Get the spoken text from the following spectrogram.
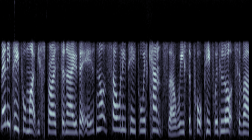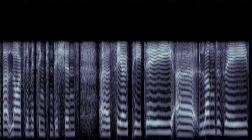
many people might be surprised to know that it is not solely people with cancer. We support people with lots of other life-limiting conditions, uh, COPD, uh, lung disease,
